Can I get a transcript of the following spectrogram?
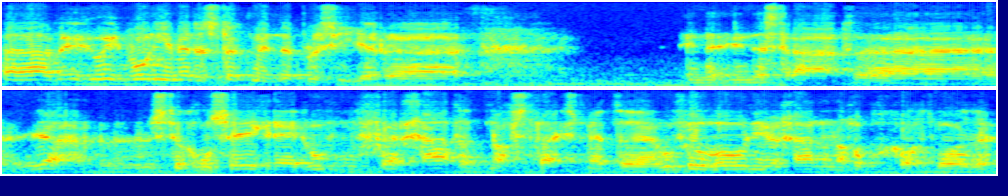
Uh, ik, woon hier met een stuk minder plezier. Uh, in de, in de straat. Uh, ja, een stuk onzekerheid. Hoe, hoe, ver gaat het nog straks? Met uh, hoeveel woningen gaan er nog opgekocht worden?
